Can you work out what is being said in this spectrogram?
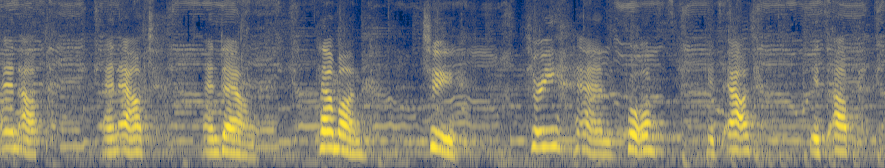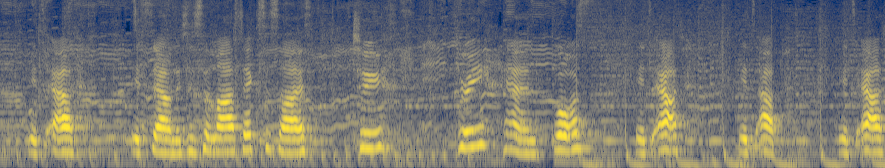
and up, and out, and down. Come on. Two, three, and four. It's out, it's up, it's out, it's down. This is the last exercise. Two, three, and four. It's out, it's up, it's out,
